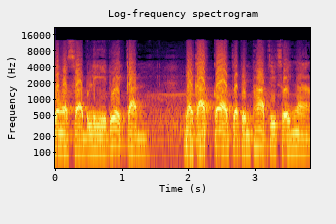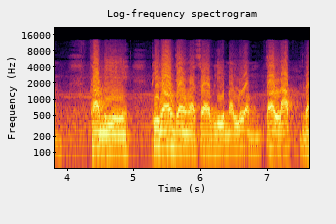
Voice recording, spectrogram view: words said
จังหวัดสระบุรีด้วยกันนะครับ ก็จะเป็นภาพที่สวยงาม ถ้ามีพี่น้องจังหวัดสระบุรีมาร่วมต้อนรับใน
